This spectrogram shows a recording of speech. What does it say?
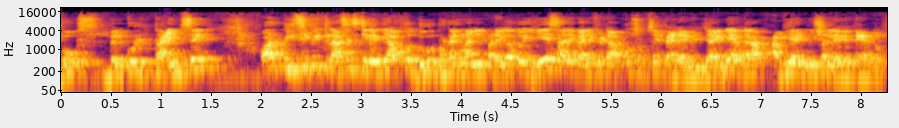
बुक्स बिल्कुल टाइम से। और पीसीपी क्लासेस के लिए भी आपको दूर भटकना नहीं पड़ेगा तो ये सारे बेनिफिट आपको सबसे पहले मिल जाएँगे, अगर आप अभी एडमिशन ले लेते हैं तो।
